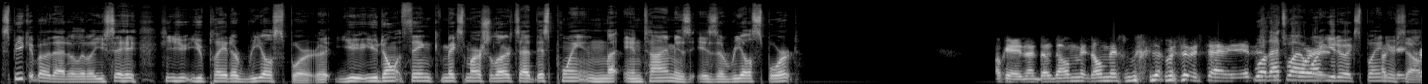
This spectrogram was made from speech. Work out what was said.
speak about that a little. You say you, you played a real sport. You you don't think mixed martial arts at this point in in time is is a real sport? Okay, then don't don't, don't, miss, don't misunderstand me. It's well, that's why I want you to explain okay, yourself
